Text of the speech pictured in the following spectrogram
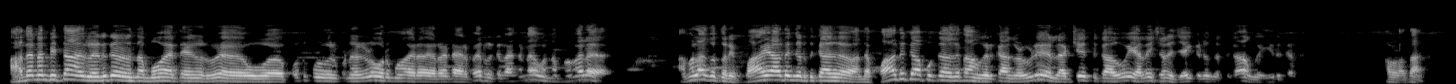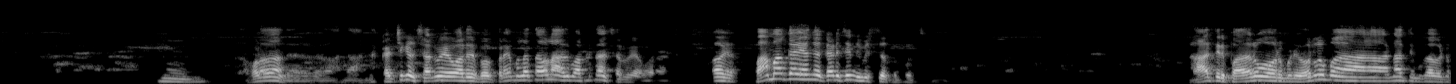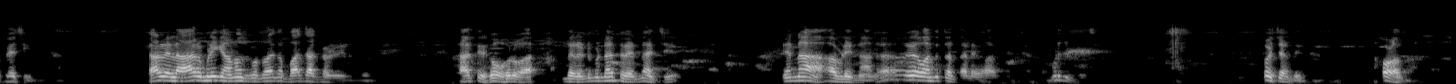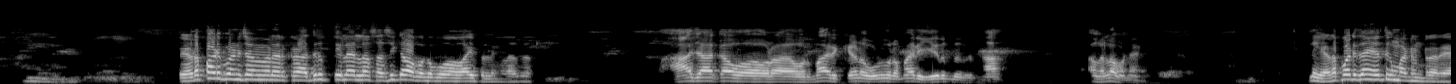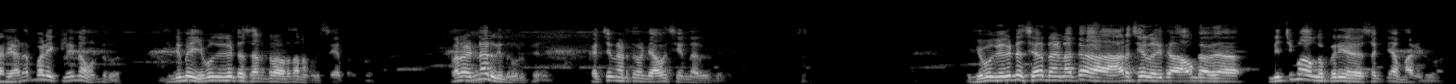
அதை நம்பித்தான் அதுல இருக்கிற இந்த மூவாயிரத்தி ஐநூறு பேர் பொதுக்குழு உறுப்பினர்களும் ஒரு மூவாயிரம் ரெண்டாயிரம் பேர் இருக்கிறாங்கன்னா நம்ம மேல அமலாக்கத்துறை பாயாதுங்கிறதுக்காக அந்த பாதுகாப்புக்காக தான் அவங்க இருக்காங்க ஒழிய லட்சியத்துக்காகவோ எலெக்ஷனை ஜெயிக்கணுங்கிறதுக்காக அவங்க இருக்கல. அவ்வளவுதான். அவ்வளவுதான். அந்த அந்த- கட்சிகள் சர்வே ஆகுது இப்போ பிரேமலதாவெல்லாம் அது அப்படித்தான் சர்வே ஆகுறாங்க பாமக எங்க கடைசி நிமிஷத்துல போச்சு. ராத்திரி பதினோரு மணி வரலும் அதிமுக கிட்ட பேசிக்கிட்டு இருக்காங்க. காலையில ஆறு மணிக்கு அனௌன்ஸ் பண்றாங்க பாஜக எழுந்து ராத்திரி ஒரு இந்த ரெண்டு மணி நேரத்துல என்னாச்சு? என்ன அப்படின்னாங்க "ஏ, வந்துட்டேன் தலைவா. முடிஞ்சு போச்சு. போய் சேர்ந்துக்கிட்டாங்க. அவ்வளவுதான். ம். இப்ப எடப்பாடி பழனிசாமி மேல இருக்கிற அதிருப்தியில எல்லாம் சசிகலா பக்கம் போக வாய்ப்பு இல்லைங்களா சார்? பாஜக ஒரு ஒரு மாதிரி கீழே உழுவுற மாதிரி இருந்ததுன்னா அவங்க எல்லாம் ஒண்ணு இல்ல எடப்பாடி தான் ஏத்துக்க மாட்டேன்றாரு யாரு? எடப்பாடி கிளீனா வந்துருவார். இனிமே இவங்க கிட்ட சரண்டர் அவர் தான் நமக்கு சேஃப் வேற என்ன இருக்குது அவருக்கு கட்சி நடத்த வேண்டிய அவசியம் என்ன இருக்குது? இவங்க கிட்ட சேர்ந்தாங்கனாக்கா அரசியல் இது அவங்க நிச்சயமா அவங்க பெரிய சக்தியா மாறிடுவாங்க.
